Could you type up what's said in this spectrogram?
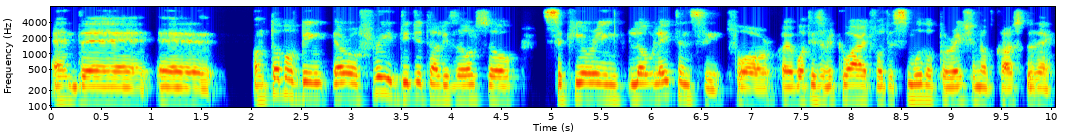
and uh, uh, on top of being error free digital is also securing low latency for uh, what is required for the smooth operation of cars today.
